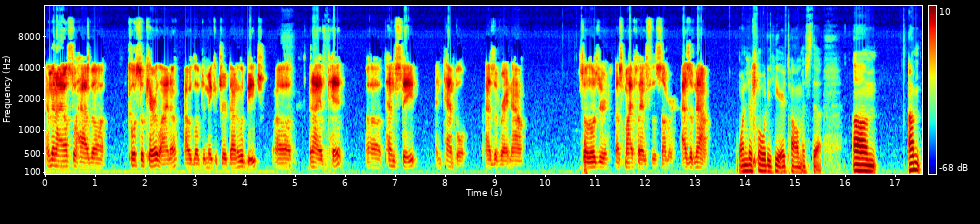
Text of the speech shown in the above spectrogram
and then I also have uh, Coastal Carolina. I would love to make a trip down to the beach. Uh, then I have Pitt, uh, Penn State, and Temple as of right now. So those are that's my plans for the summer as of now. Wonderful to hear, Thomas. The, um, I'm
